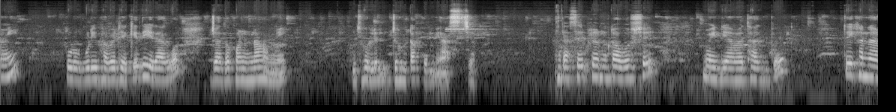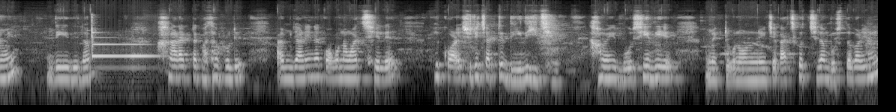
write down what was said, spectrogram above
আমি পুরোপুরিভাবে ঢেকে দিয়ে রাখব যতক্ষণ না আমি ঝোলের, ঝোলটা কমে আসছে। গ্যাসের ফ্লেমটা অবশ্যই মিডিয়ামে থাকবে। তো এখানে আমি দিয়ে দিলাম। আর একটা কথা বলি, আমি জানি না কখন আমার ছেলে ওই কড়াইশুঁটি চারটে দিয়ে দিয়েছে। আমি বসিয়ে দিয়ে আমি একটু অন্য নিচে কাজ করছিলাম বুঝতে পারিনি।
